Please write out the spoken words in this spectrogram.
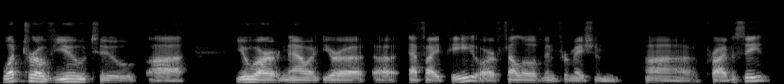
what drove you to uh, you are now you're a, a FIP or Fellow of Information uh, Privacy.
